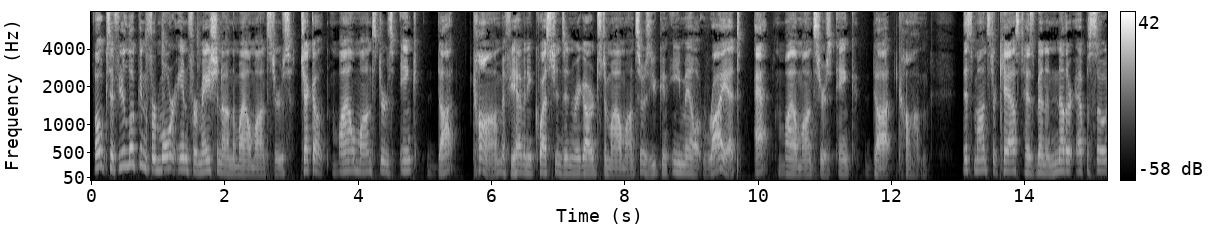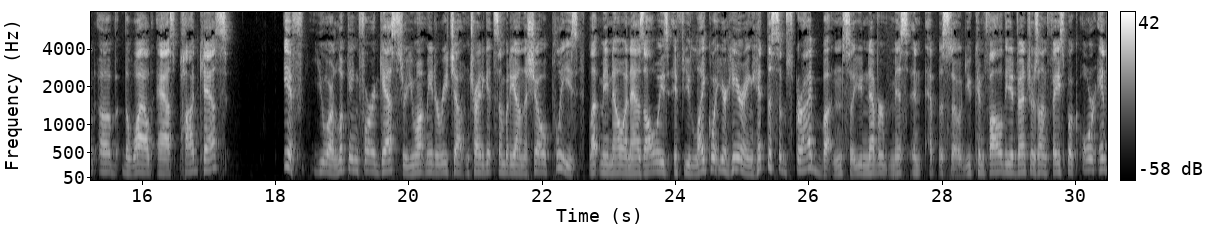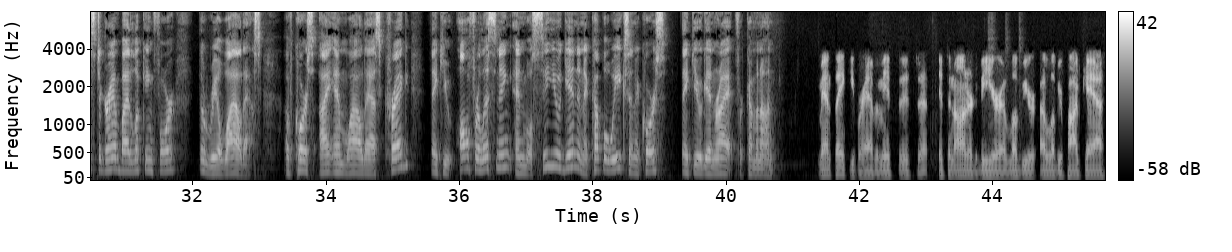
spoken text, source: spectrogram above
Folks, if you're looking for more information on the Mile Monsters, check out milemonstersinc.com com. If you have any questions in regards to Mile Monsters, you can email riot at milemonstersinc.com. This Monster Cast has been another episode of the Wild Ass Podcast. If you are looking for a guest or you want me to reach out and try to get somebody on the show, please let me know. And as always, if you like what you're hearing, hit the subscribe button so you never miss an episode. You can follow the adventures on Facebook or Instagram by looking for The Real Wild Ass. Of course, I am Wild Ass Craig. Thank you all for listening, and we'll see you again in a couple weeks. And of course, thank you again, Riot, for coming on. Man, thank you for having me. It's it's a it's an honor to be here. I love your I love your podcast.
